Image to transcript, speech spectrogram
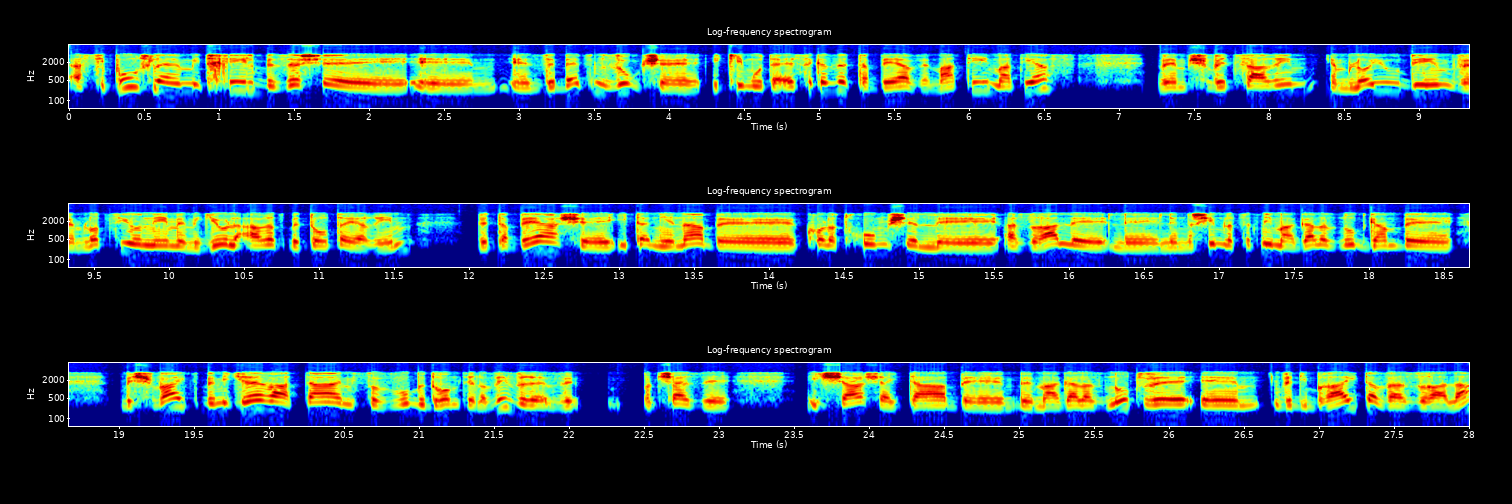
הסיפור שלהם התחיל בזה שזה בעצם זוג שהקימו את העסק הזה, טבע ומתי, מתיאס, והם שוויצרים, הם לא יהודים והם לא ציונים, הם הגיעו לארץ בתור תיירים, וטבע שהתעניינה בכל התחום של עזרה לנשים לצאת ממעגל הזנות גם בשוויץ, במקרה ראתה, הם הסתובבו בדרום תל אביב ופגשה איזה אישה שהייתה במעגל הזנות ודיברה איתה ועזרה לה.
